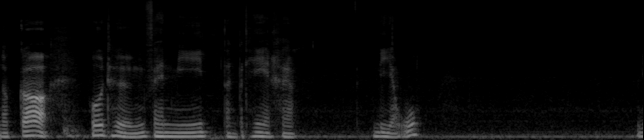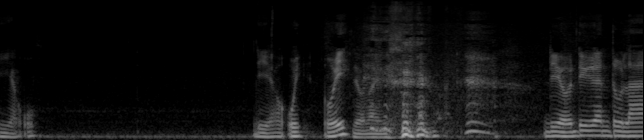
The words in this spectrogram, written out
แล้วก็พูดถึงแฟนมีตต่างประเทศครับ เดี๋ยว เดี๋ยว เดี๋ยว อุ้ยอุ้ยเดี๋ยวอะไร เดี๋ยวเดือนตุลา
